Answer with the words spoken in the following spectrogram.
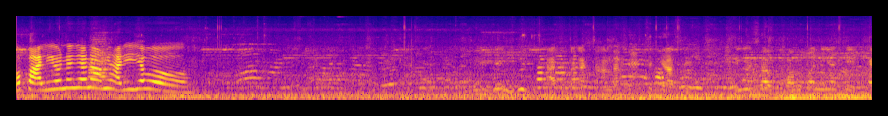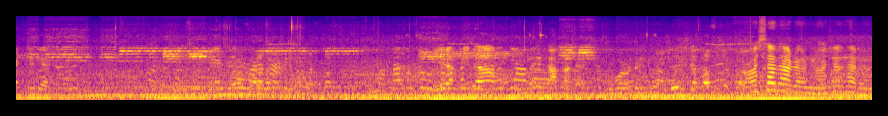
ও পালিও না জানো আমি হারিয়ে যাব। সব কোম্পানি আছে ফ্যাক্টরি আছে অসাধারণ অসাধারণ।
